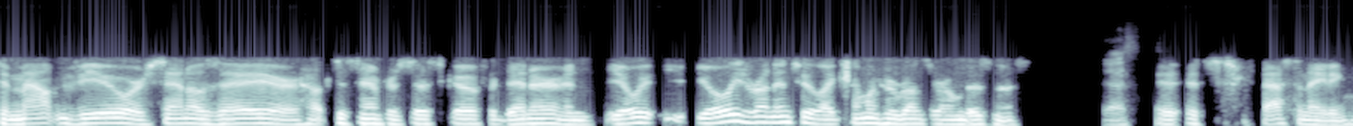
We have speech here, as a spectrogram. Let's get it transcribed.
to Mountain View or San Jose or up to San Francisco for dinner, and you always, you always run into like someone who runs their own business. Yes, it, it's fascinating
